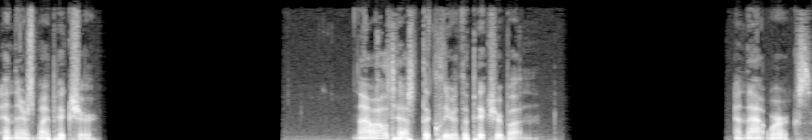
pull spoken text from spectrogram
And there's my picture. Now I'll test the Clear the Picture button. And that works.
